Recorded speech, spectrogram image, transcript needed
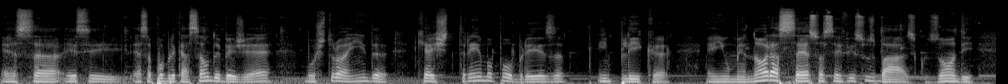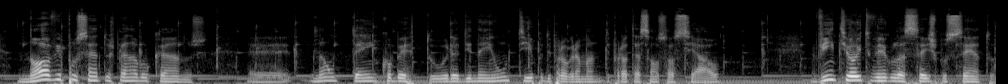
Essa, esse, essa publicação do IBGE mostrou ainda que a extrema pobreza implica em um menor acesso a serviços básicos, onde 9% dos pernambucanos é, não têm cobertura de nenhum tipo de programa de proteção social 28,6%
